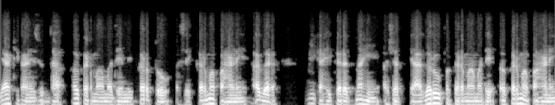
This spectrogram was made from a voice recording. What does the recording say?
या ठिकाणी सुद्धा अकर्मामध्ये मी करतो असे कर्म पाहणे. अगर मी काही करत नाही अशा त्यागरूप कर्मामध्ये अकर्म पाहणे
